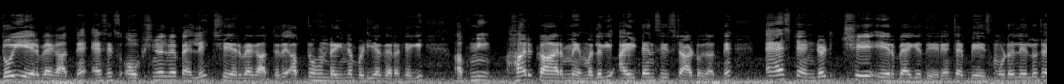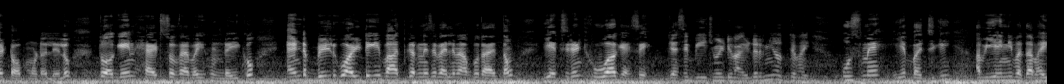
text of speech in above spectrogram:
दो ही एयरबैग आते हैं। एस एक्स ऑप्शनल में पहले छह एयरबैग आते थे, अब तो हुंडई ने बढ़िया कर रखेगी अपनी हर कार में मतलब की आई टेन से स्टार्ट हो जाते हैं। एज स्टैंडर्ड छह एयरबैग दे रहे हैं, चाहे बेस मॉडल ले लो, चाहे टॉप मॉडल ले लो। तो अगेन हेड्स ऑफ़ है भाई हुंडई को। एंड बिल्ड क्वालिटी की बात करने से पहले मैं आपको बता देता हूँ, ये एक्सीडेंट हुआ कैसे? जैसे बीच में डिवाइडर नहीं होते भाई, उसमें ये बच गई। अब ये नहीं पता भाई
